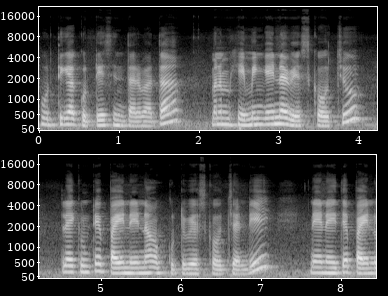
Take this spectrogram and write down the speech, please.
పూర్తిగా కుట్టేసిన తర్వాత మనం హెమ్మింగ్ అయినా వేసుకోవచ్చు. లేకుంటే పైన ఒక కుట్టు వేసుకోవచ్చు అండి నేనైతే పైన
